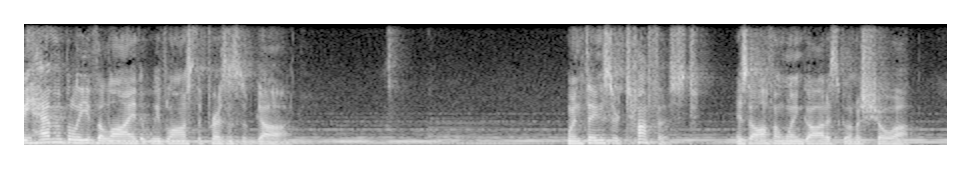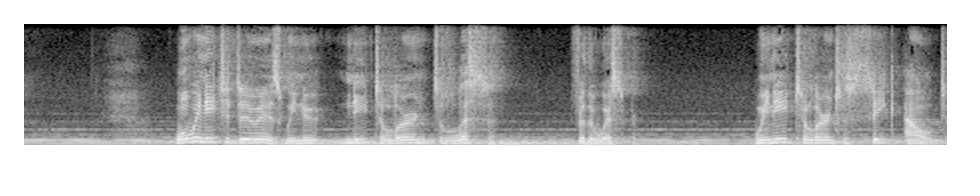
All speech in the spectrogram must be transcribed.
we haven't believed the lie that we've lost the presence of God when things are toughest is often when God is going to show up. What we need to do is we need to learn to listen for the whisper. We need to learn to seek out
